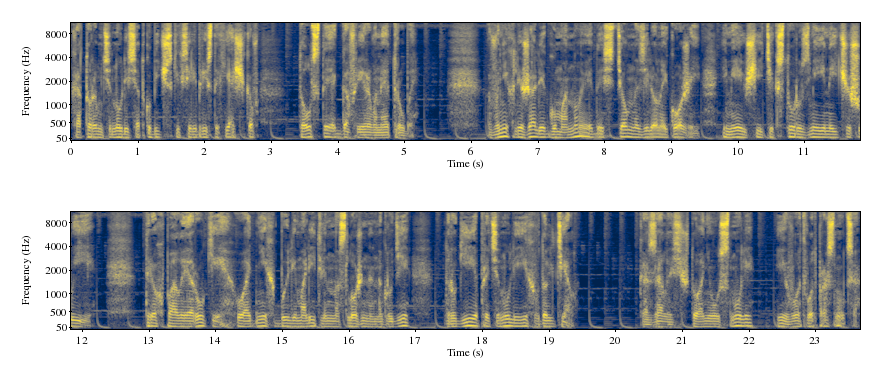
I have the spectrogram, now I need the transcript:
к которым тянулись от кубических серебристых ящиков толстые гофрированные трубы. В них лежали гуманоиды с темно-зеленой кожей, имеющие текстуру змеиной чешуи. Трехпалые руки у одних были молитвенно сложены на груди, другие протянули их вдоль тел. Казалось, что они уснули и вот-вот проснутся.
